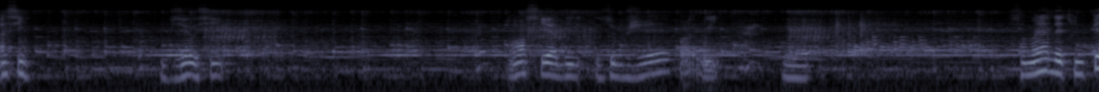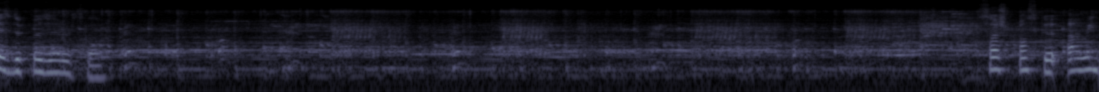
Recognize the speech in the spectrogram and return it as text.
Ah si. J'ai aussi. On va voir s'il y a des objets. oui. Ça m'a l'air d'être une pièce de puzzle, ça. Ça, je pense que... Ah oui,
